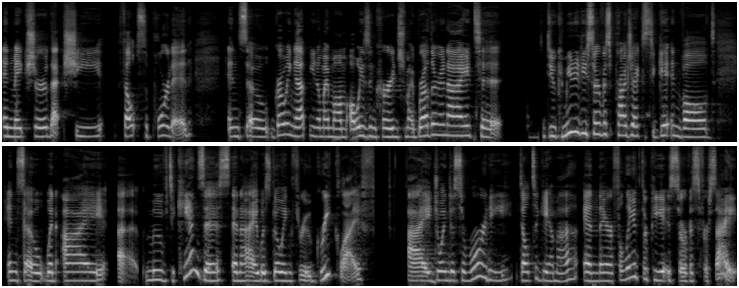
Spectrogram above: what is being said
and make sure that she felt supported. And so growing up, you know, my mom always encouraged my brother and I to do community service projects, to get involved. And so when I uh, moved to Kansas and I was going through Greek life, I joined a sorority, Delta Gamma, and their philanthropy is service for sight.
